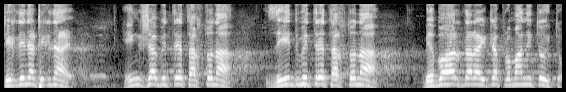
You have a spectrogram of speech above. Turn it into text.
ঠিক না ঠিক নাই? হিংসা ভিতরে থাকতো না, জিদ ভিতরে থাকতো না ব্যবহার দ্বারা এটা প্রমাণিত হইতো।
